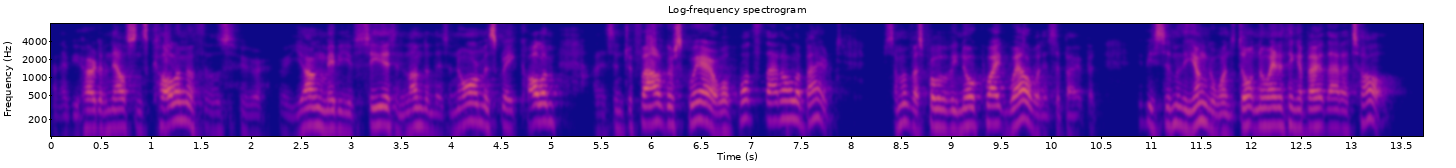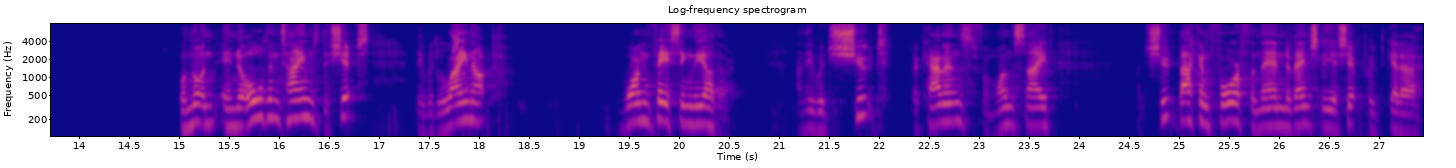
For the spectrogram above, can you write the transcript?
And have you heard of Nelson's column? Of those who are, who are, young, maybe you've seen it in London. There's an enormous, great column, and it's in Trafalgar Square. Well, what's that all about? Some of us probably know quite well what it's about, but maybe some of the younger ones don't know anything about that at all. Well, no, in, in olden times, the ships they would line up one facing the other, and they would shoot their cannons from one side and shoot back and forth, and then eventually a ship would get a,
